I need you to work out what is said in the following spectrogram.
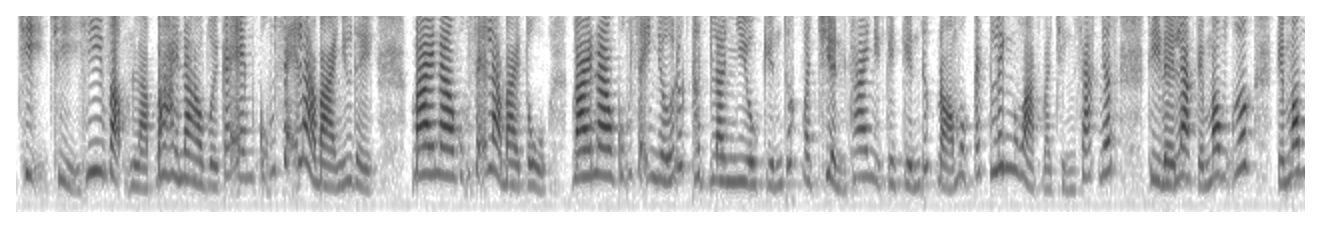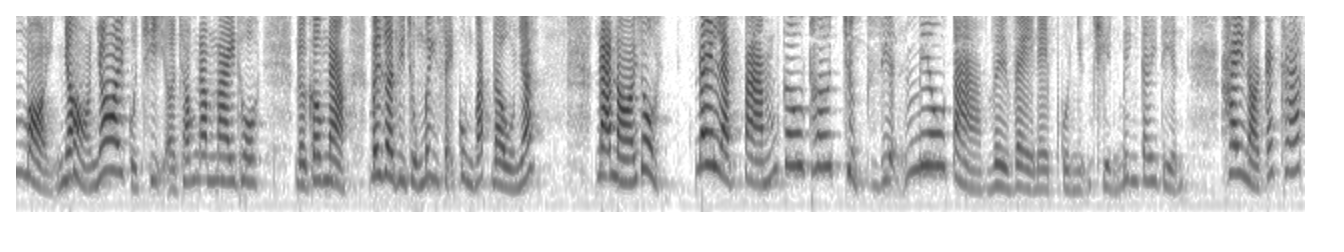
Chị chỉ hy vọng là bài nào với các em cũng sẽ là bài như thế. Bài nào cũng sẽ là bài tủ Bài nào cũng sẽ nhớ được thật là nhiều kiến thức Và triển khai những cái kiến thức đó một cách linh hoạt và chính xác nhất. Thì đấy là cái mong ước, cái mong mỏi nhỏ nhoi của chị ở trong năm nay thôi. Được không nào? Bây giờ thì chúng mình sẽ cùng bắt đầu nhé Đã nói rồi, đây là 8 câu thơ trực diện miêu tả về vẻ đẹp của những chiến binh Tây Tiến. Hay nói cách khác,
